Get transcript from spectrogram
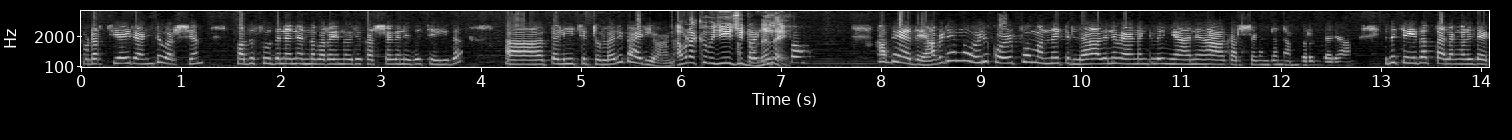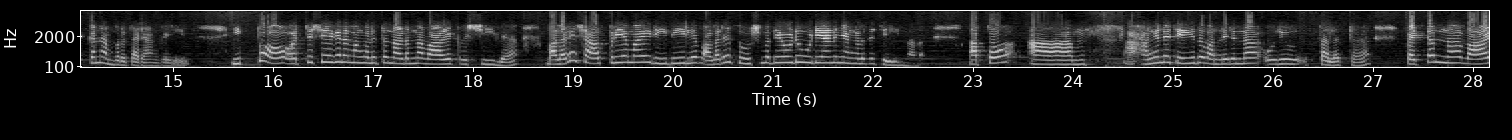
തുടർച്ചയായി രണ്ട് വർഷം മധുസൂദനൻ എന്ന് പറയുന്ന ഒരു കർഷകൻ ഇത് ചെയ്ത് തെളിയിച്ചിട്ടുള്ള ഒരു കാര്യമാണ്. അവിടെയൊക്കെ വിജയിച്ചിട്ടുണ്ട് അതെ അതെ. അവിടെയൊന്നും ഒരു കുഴപ്പവും വന്നിട്ടില്ല. അതിന് വേണമെങ്കിൽ ഞാൻ ആ കർഷകന്റെ നമ്പറും തരാം. ഇത് ചെയ്ത സ്ഥലങ്ങളുടെ ഒക്കെ നമ്പർ തരാൻ കഴിയും. ഇപ്പോ ഒറ്റശേഖരമംഗലത്ത് നടന്ന വാഴ കൃഷിയിൽ വളരെ ശാസ്ത്രീയമായ രീതിയിൽ വളരെ സൂക്ഷ്മതയോടുകൂടിയാണ് ഞങ്ങളിത് ചെയ്യുന്നത്. അപ്പോ ആം, അ- അങ്ങനെ ചെയ്ത് വന്നിരുന്ന ഒരു സ്ഥലത്ത് പെട്ടെന്ന് വാഴ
